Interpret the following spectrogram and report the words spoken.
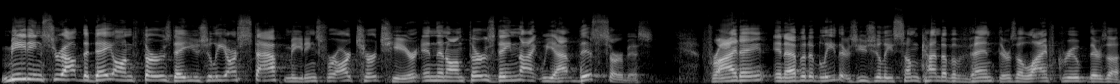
meetings throughout the day on Thursday, usually our staff meetings for our church here. And then on Thursday night, we have this service. Friday, inevitably, there's usually some kind of event. There's a life group, there's a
